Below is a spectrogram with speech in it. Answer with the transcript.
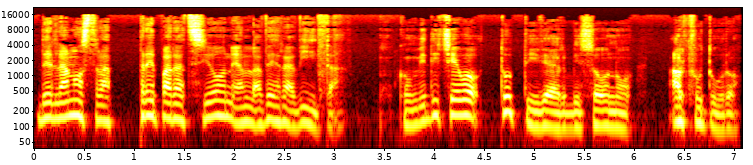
della nostra preparazione alla vera vita. Come vi dicevo, tutti i verbi sono al futuro,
